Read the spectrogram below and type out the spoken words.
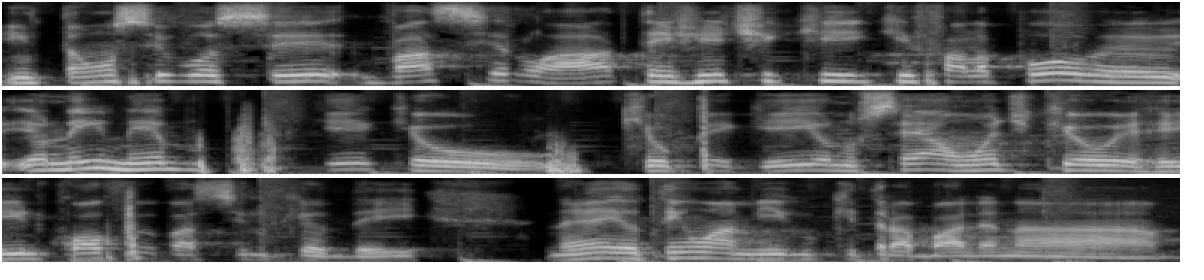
Então, se você vacilar, tem gente que, que fala, pô, eu, eu nem lembro por que, que, eu, que eu peguei, eu não sei aonde que eu errei, qual foi o vacilo que eu dei. Né? Eu tenho um amigo que trabalha na,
